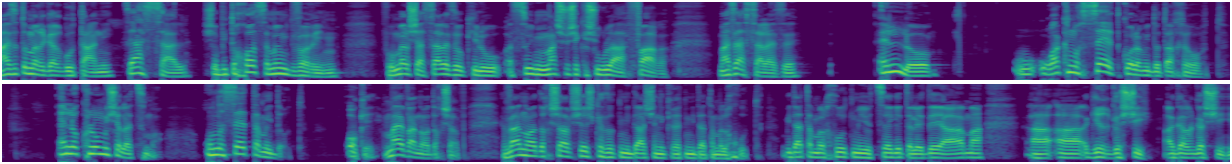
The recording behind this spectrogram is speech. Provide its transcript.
מה זאת אומר גרגותני? זה הסל שבתוכו שמים דברים, והוא אומר שהסל הזה הוא כאילו עשוי ממשהו שקשור לעפר. מה זה הסל הזה? אין לו, הוא, הוא רק נושא את כל המידות האחרות. אין לו כלום משל עצמו, הוא נושא את המידות. אוקיי, מה הבנו עד עכשיו? הבנו עד עכשיו שיש כזאת מידה שנקראת מידת המלכות. מידת המלכות מיוצגת על ידי העם הגרגשי, הגרגשי.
